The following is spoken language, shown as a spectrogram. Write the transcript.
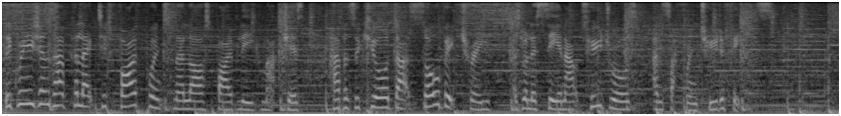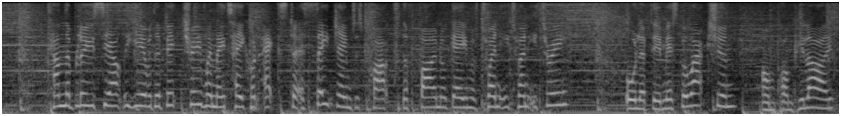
The Grecians have collected five points in their last five league matches, having secured that sole victory, as well as seeing out two draws and suffering two defeats. Can the Blues see out the year with a victory when they take on Exeter at St James's Park for the final game of 2023? All of the Amispel action on Pompey Live.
